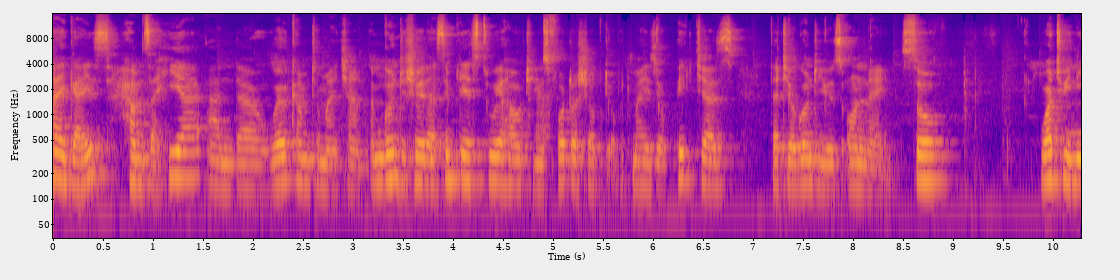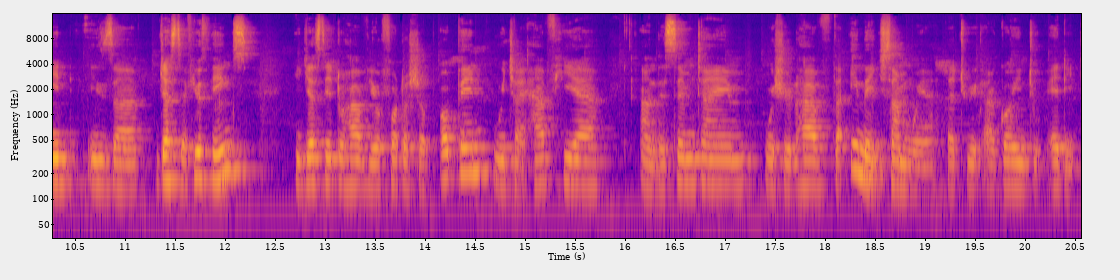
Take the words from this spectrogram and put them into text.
Hi guys, Hamza here and uh, welcome to my channel. I'm going to show you the simplest way how to use Photoshop to optimize your pictures that you're going to use online. So what we need is uh, just a few things. You just need to have your Photoshop open, which I have here, and the same time we should have the image somewhere that we are going to edit.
